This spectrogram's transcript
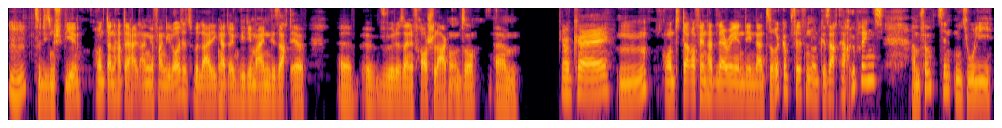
mhm. zu diesem Spiel. Und dann hat er halt angefangen, die Leute zu beleidigen, hat irgendwie dem einen gesagt, er äh, würde seine Frau schlagen und so. Ähm, okay. Mh. Und daraufhin hat Larian den dann zurückgepfiffen und gesagt, ach übrigens, am 15. Juli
